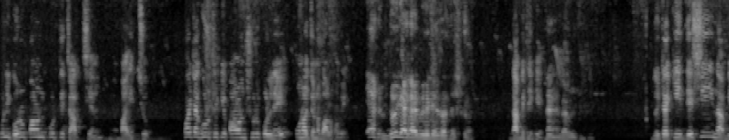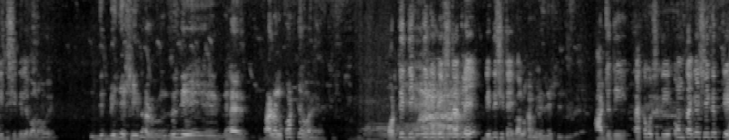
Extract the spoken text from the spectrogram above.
উনি গরু পালন করতে চাচ্ছেন বা ইচ্ছুক। কয়টা গরু থেকে পালন শুরু করলে ওনার জন্য ভালো হবে? এক দুই জায়গায় হলে যথেষ্ট। গাবি থেকে? হ্যাঁ গাভী থেকে। দুইটা কি দেশি না বিদেশি দিলে ভালো হবে? বিদেশি ভালো যদি হ্যাঁ পালন করতে পারে অর্থের দিক থেকে বেশি থাকলে বিদেশিটাই ভালো হ্যাঁ, হবে। বিদেশি আর যদি টাকা পয়সা দিয়ে কম থাকে সেক্ষেত্রে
